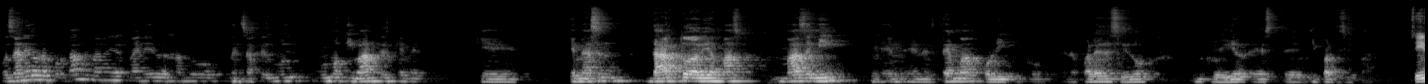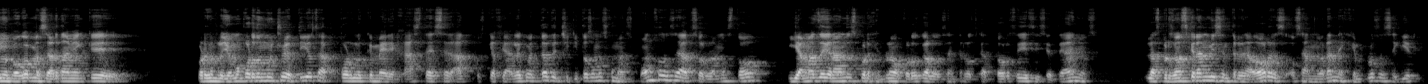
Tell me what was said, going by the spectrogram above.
pues han ido reportando, me han, me han, ido dejando mensajes muy, muy motivantes que me, que, que me hacen dar todavía más, más de mí en, en, el tema político, en el cual he decidido incluir este, y participar. Sí, me pongo a pensar también que por ejemplo, yo me acuerdo mucho de ti, o sea, por lo que me dejaste a esa edad, pues que a final de cuentas de chiquitos somos como esponjas, o sea, absorbemos todo. Y ya más de grandes, por ejemplo, me acuerdo que a los, entre los 14 y 17 años, las personas que eran mis entrenadores, o sea, no eran ejemplos a seguir.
